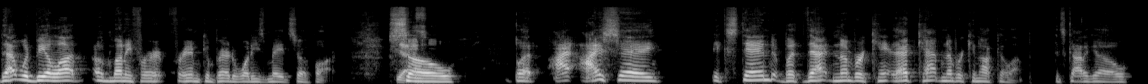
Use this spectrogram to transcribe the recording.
That would be a lot of money for for him compared to what he's made so far. Yes. So, but I I say extend, but that number can't that cap number cannot go up. It's got to go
